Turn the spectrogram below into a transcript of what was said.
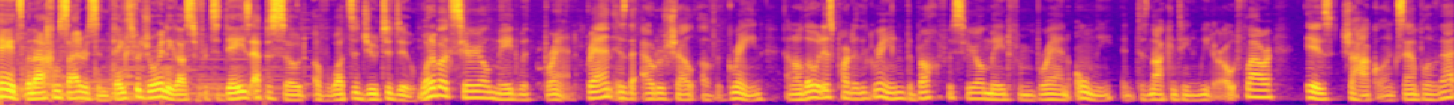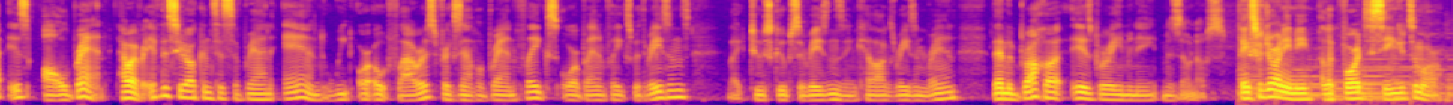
Hey, it's Menachem Siderson. Thanks for joining us for today's episode of What's a Jew to Do. What about cereal made with bran? Bran is the outer shell of the grain, and although it is part of the grain, the bracha for cereal made from bran only, it does not contain wheat or oat flour, is shehakol. An example of that is all bran. However, if the cereal consists of bran and wheat or oat flours, for example, bran flakes or bran flakes with raisins, like two scoops of raisins in Kellogg's Raisin Bran, then the bracha is Berei Mizonos. Thanks for joining me. I look forward to seeing you tomorrow.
